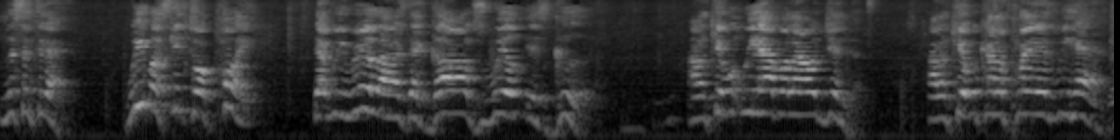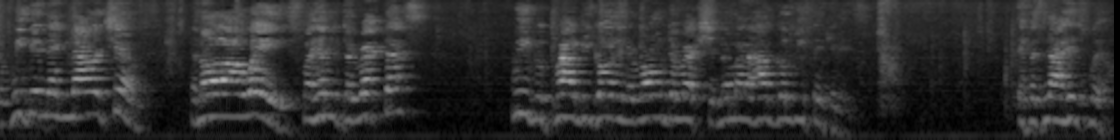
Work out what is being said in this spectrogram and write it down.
Listen to that. We must get to a point that we realize that God's will is good. I don't care what we have on our agenda. I don't care what kind of plans we have. If we didn't acknowledge Him in all our ways, for Him to direct us, we would probably be going in the wrong direction, no matter how good we think it is. If it's not His will.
